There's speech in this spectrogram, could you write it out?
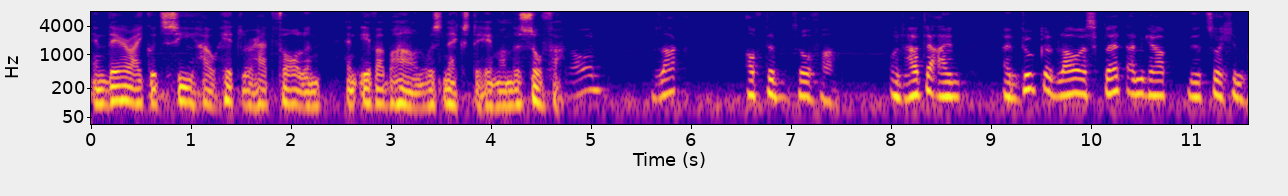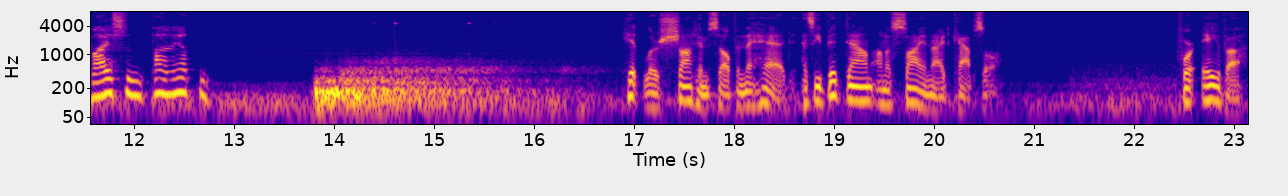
and there I could see how Hitler had fallen and Eva Braun was next to him on the sofa. Braun lag auf dem Sofa und hatte ein, ein dunkelblaues Kleid angehabt mit solchen weißen Paletten. Hitler shot himself in the head as he bit down on a cyanide capsule. For Eva,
